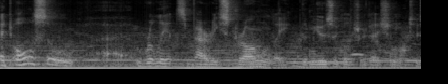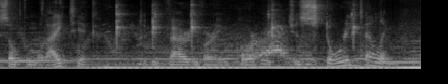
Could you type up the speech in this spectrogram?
It also uh, relates very strongly, the musical tradition, to something that I take to be very, very important, which is storytelling.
